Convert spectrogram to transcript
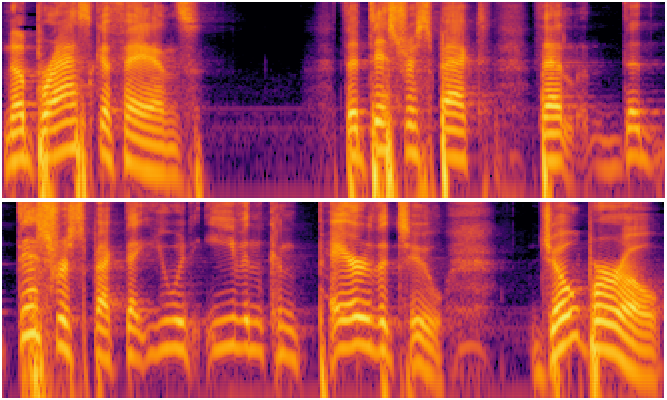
Nebraska fans. The disrespect that the disrespect that you would even compare the two. Joe Burrow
